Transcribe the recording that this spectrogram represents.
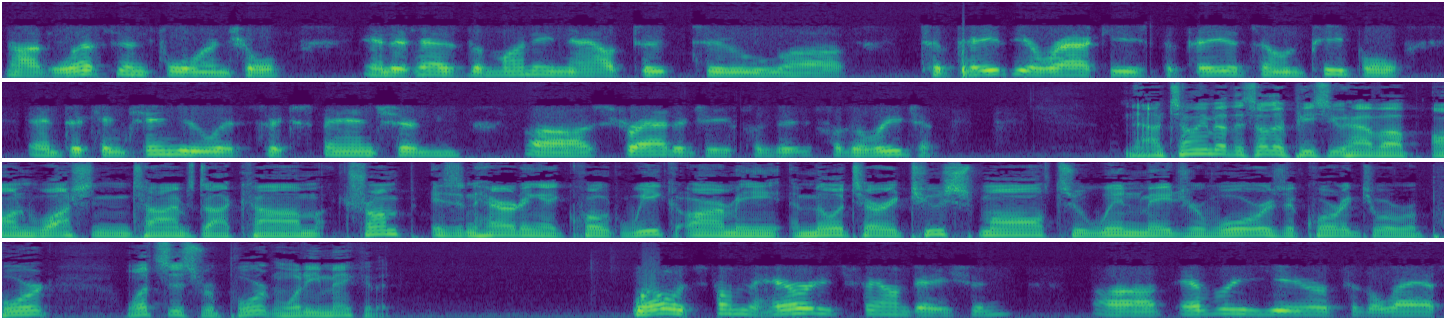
not less influential, and it has the money now to to uh, to pay the Iraqis, to pay its own people, and to continue its expansion uh, strategy for the for the region. Now, tell me about this other piece you have up on WashingtonTimes.com. Trump is inheriting a quote weak army, a military too small to win major wars, according to a report. What's this report, and what do you make of it? Well, it's from the Heritage Foundation. Uh, every year for the last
